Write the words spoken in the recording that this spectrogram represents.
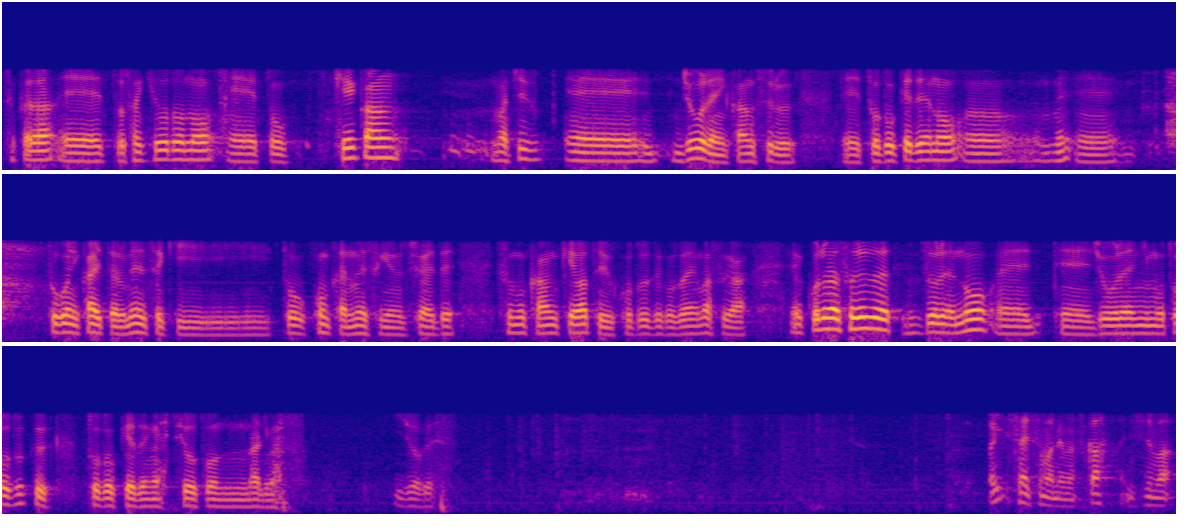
それから、えーと、先ほどの、えーと景観町、えー、条例に関する、えー、届け出の、えー、ところに書いてある面積と今回の面積の違いで、その関係はということでございますが、これはそれぞれの、えー、条例に基づく届け出が必要となります。以上です。はい、再質問ありますか？西島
